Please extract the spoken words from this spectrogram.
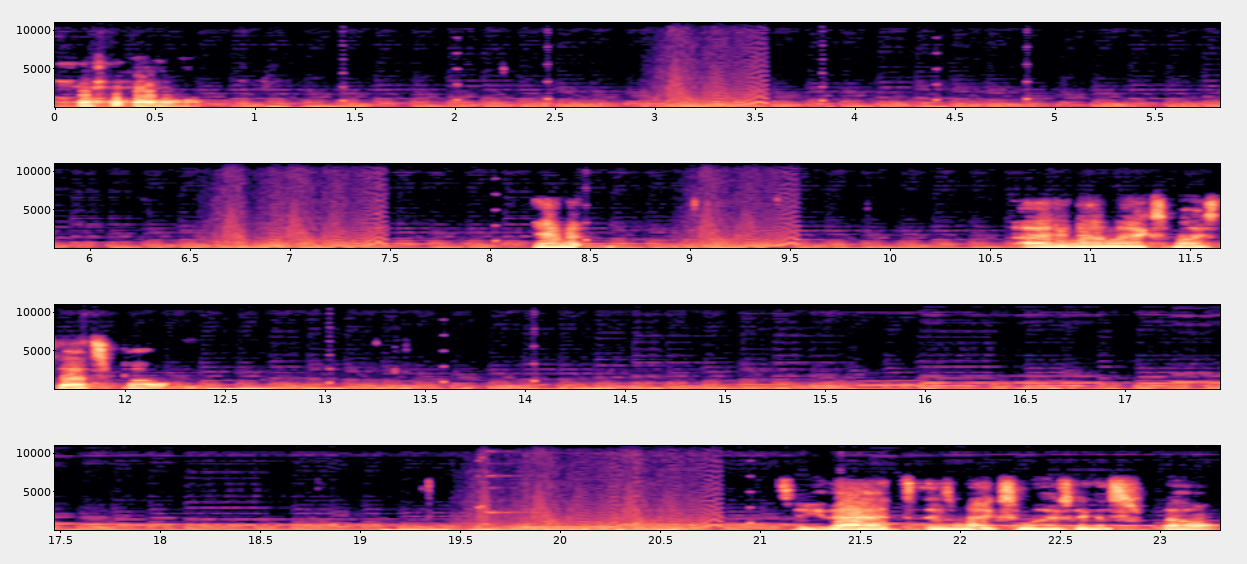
Haha. Damn it. I did not maximize that spell. That is maximizing a spell.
